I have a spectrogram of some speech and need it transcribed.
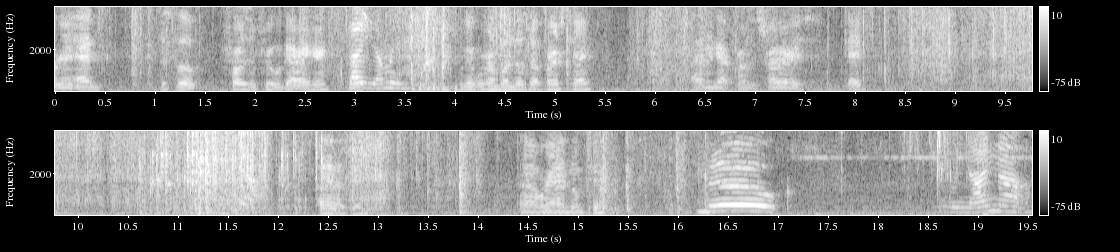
We're gonna add this little frozen fruit we got right here. That's yummy. We're gonna, we're gonna blend those up first, okay? And then we got frozen strawberries, okay? I think that's good. Uh, we're gonna add milk too. Milk. Banana.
